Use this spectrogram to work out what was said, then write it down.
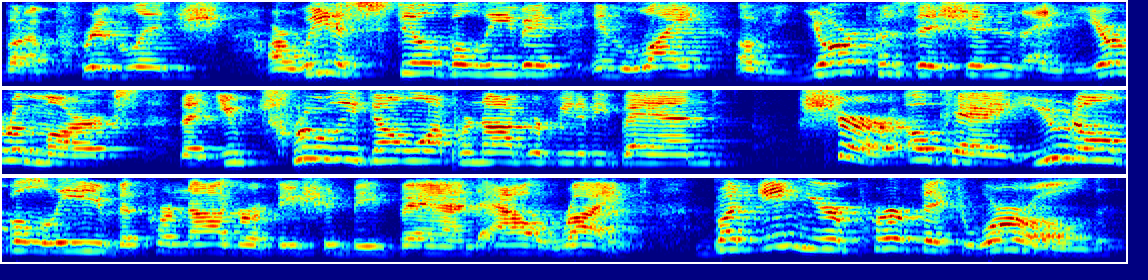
but a privilege? Are we to still believe it in light of your positions and your remarks that you truly don't want pornography to be banned? Sure, okay, you don't believe that pornography should be banned outright, but in your perfect world,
